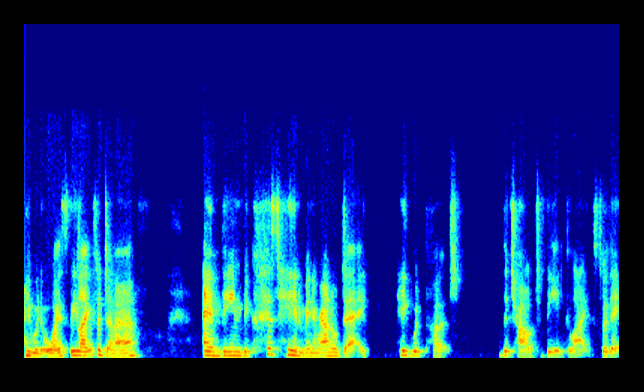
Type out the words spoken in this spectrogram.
He would always be late for dinner. And then because he hadn't been around all day, he would put the child to bed, like so that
